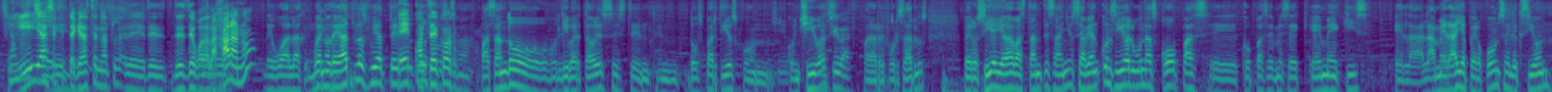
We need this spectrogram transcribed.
Sí, ya se- te quedaste en Atla- de- de- desde Guadalajara, ¿no? De Guadalajara. Bueno, de Atlas fui a Tecos. Tecos. A Tecos. pasando Libertadores este, en, en dos partidos con, con Chivas, Con Chivas. para reforzarlos. Pero sí, ya lleva bastantes años. Se habían conseguido algunas copas, eh, copas MC MX, eh, la, la medalla, pero con selección,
